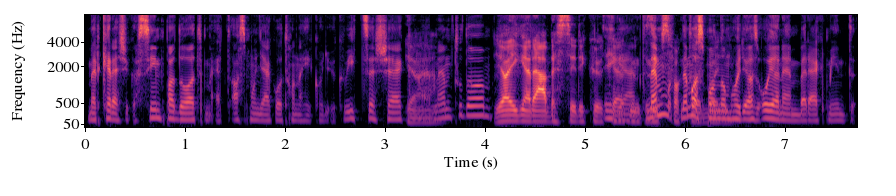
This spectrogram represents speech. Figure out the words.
mert keresik a színpadot, mert azt mondják otthon nekik, hogy ők viccesek, Ja, nem tudom. Ja, igen, rábeszélik őket, Igen. mint az Nem, nem azt mondom, hogy az olyan emberek, mint,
